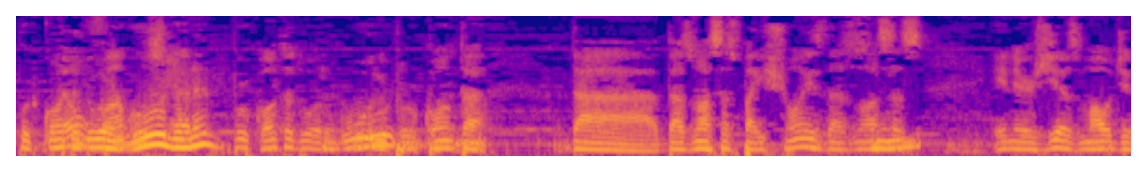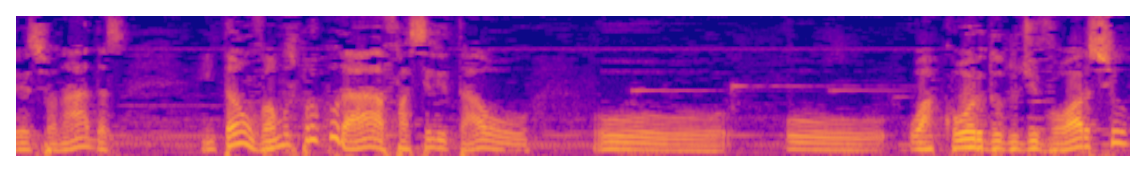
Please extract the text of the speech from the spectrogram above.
por conta Então, do vamos, orgulho, é, né? Por conta do orgulho, Orgulho. por conta da- das nossas paixões, das nossas energias mal direcionadas. Então, vamos procurar facilitar o, o, o, o acordo do divórcio,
